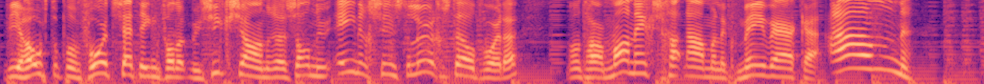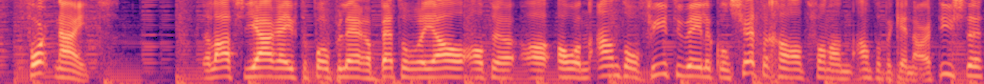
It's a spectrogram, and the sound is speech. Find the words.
Wie hoopt op een voortzetting van het muziekgenre zal nu enigszins teleurgesteld worden. Want Harmonix gaat namelijk meewerken aan Fortnite. De laatste jaren heeft de populaire Battle Royale al, al een aantal virtuele concerten gehad van een aantal bekende artiesten.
